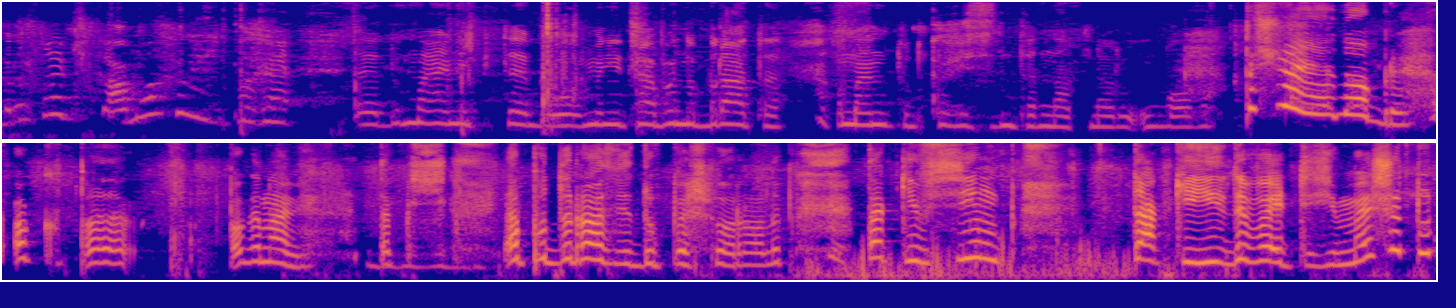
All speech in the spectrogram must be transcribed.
Браточка, а можеш вже е, до мене піти, бо мені треба набрати. У мене тут кажуть інтернет на Львова. Та що я добре? Ок, по- погнали. Так, я по дорозі допишу ролик. Так і всім. Так, і дивіться, ми ще тут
